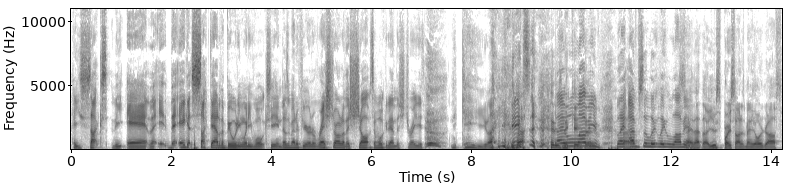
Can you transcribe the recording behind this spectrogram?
he sucks the air. The, the air gets sucked out of the building when he walks in. Doesn't matter if you're in a restaurant or the shops or walking down the street. It's Nick Kay. Like it's, they Nick love too. him. They Uh, absolutely love him. Saying that though, you probably signed as many autographs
